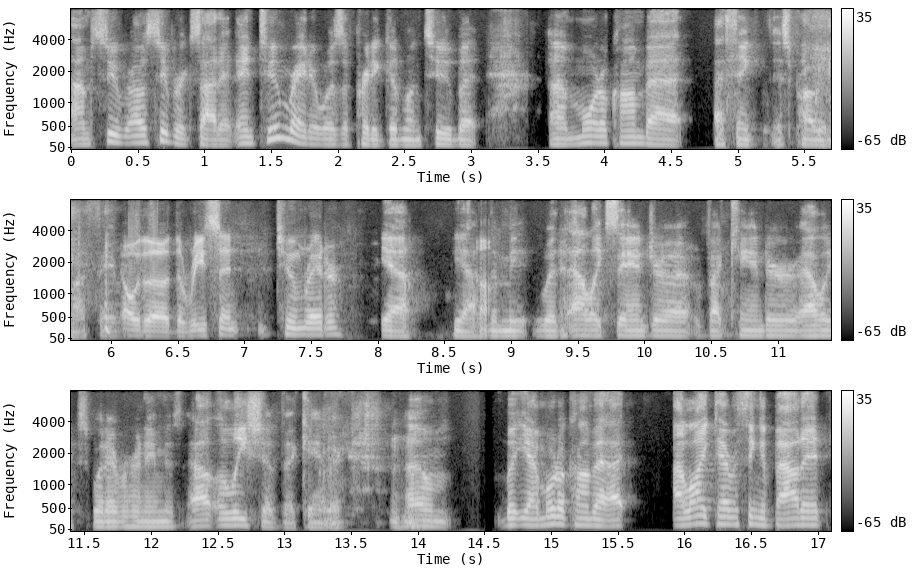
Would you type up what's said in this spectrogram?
I'm super. I was super excited. And Tomb Raider was a pretty good one too. But um, Mortal Kombat, I think, is probably my favorite. Oh, the the recent Tomb Raider. Yeah, yeah, Oh. the with Alexandra Vikander, Alex, whatever her name is, Al- Alicia Vikander. Mhm. Um, but yeah, Mortal Kombat. I, liked everything about it.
